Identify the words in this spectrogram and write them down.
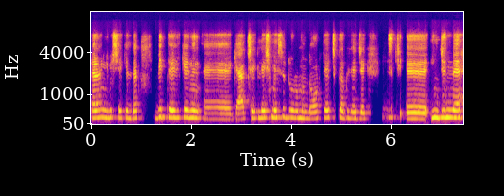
herhangi bir şekilde bir tehlikenin e, gerçekleşmesi durumunda ortaya çıkabilecek risk, e, incinme,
